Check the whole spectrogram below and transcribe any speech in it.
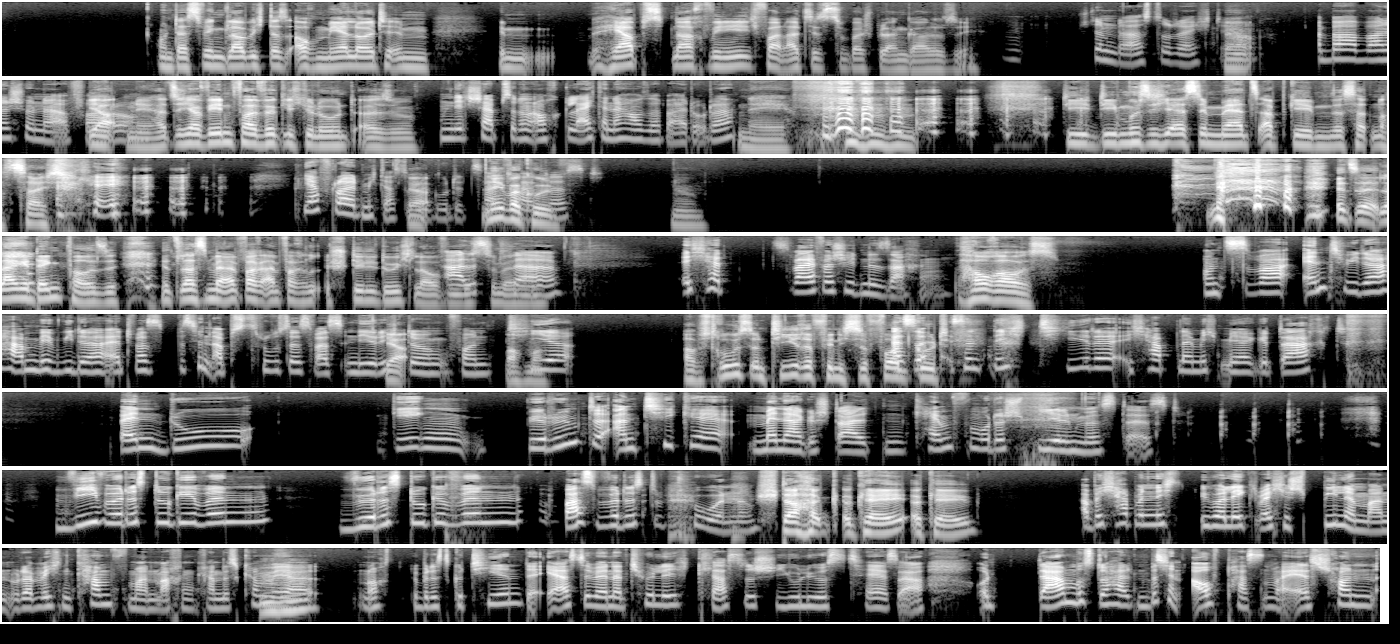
Und deswegen glaube ich, dass auch mehr Leute im, im Herbst nach Venedig fahren, als jetzt zum Beispiel an Gardasee. Stimmt, da hast du recht, ja. Ja. Aber war eine schöne Ja, Erfahrung. nee, hat sich auf jeden Fall wirklich gelohnt, also. Und jetzt schreibst du dann auch gleich deine Hausarbeit, oder? Nee. die, die muss ich erst im März abgeben, das hat noch Zeit. Okay. ja, freut mich, dass du Ja. eine gute Zeit Nee, war cool. hattest. Ja. Jetzt äh, lange Denkpause. Jetzt lassen wir einfach einfach still durchlaufen bis Alles zum klar. Ende. Ich hätte zwei verschiedene Sachen. Hau raus. Und zwar entweder haben wir wieder etwas bisschen Abstruses, was in die Ja, Richtung von mach mal. Tier. Abstrus und Tiere finde ich sofort also gut. es sind nicht Tiere. Ich habe nämlich mir gedacht, wenn du gegen berühmte antike Männergestalten kämpfen oder spielen müsstest, wie würdest du gewinnen? Würdest du gewinnen? Was würdest du tun? Stark, okay, okay. Aber ich habe mir nicht überlegt, welche Spiele man oder welchen Kampf man machen kann. Das können wir Mhm. ja noch über diskutieren. Der erste wäre natürlich klassisch Julius Caesar. Und da musst du halt ein bisschen aufpassen, weil er ist schon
